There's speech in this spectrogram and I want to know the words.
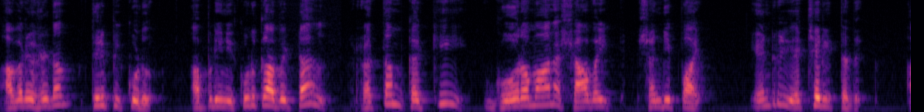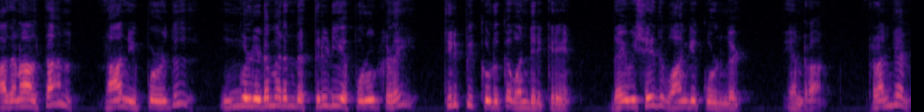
அவர்களிடம் திருப்பி கொடு. அப்படி நீ கொடுக்காவிட்டால் ரத்தம் கக்கி கோரமான ஷாவை சந்திப்பாய் என்று எச்சரித்தது. அதனால்தான் நான் இப்பொழுது உங்களிடமிருந்த திருடிய பொருட்களை திருப்பிக் கொடுக்க வந்திருக்கிறேன். தயவுசெய்து வாங்கிக் கொள்ளுங்கள் என்றான். ரஞ்சன்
